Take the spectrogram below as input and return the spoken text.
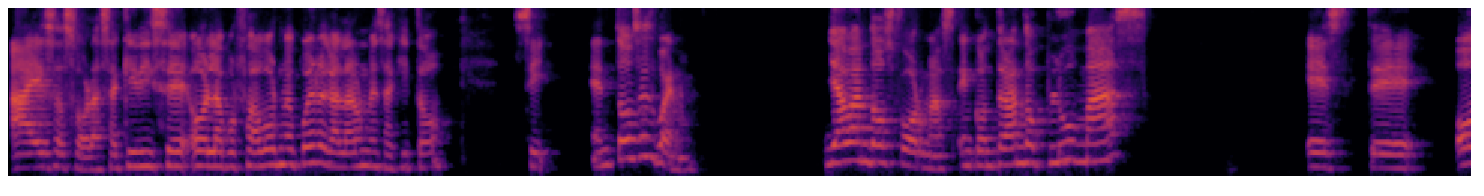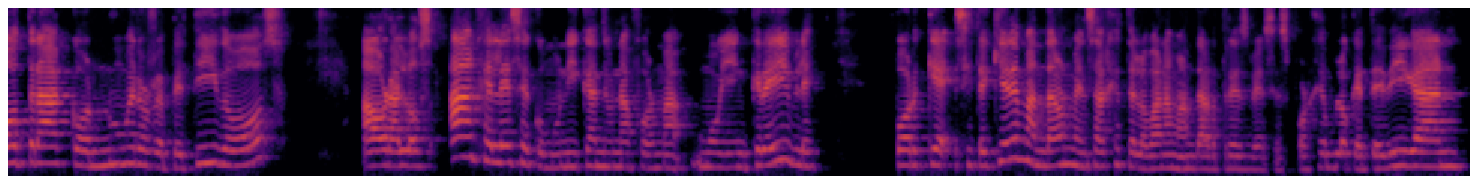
a esas horas. Aquí dice, hola, por favor, ¿me puede regalar un mensajito? Sí. Entonces, bueno, ya van dos formas, encontrando plumas, este, otra con números repetidos. Ahora, los ángeles se comunican de una forma muy increíble, porque si te quieren mandar un mensaje, te lo van a mandar tres veces. Por ejemplo, que te digan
